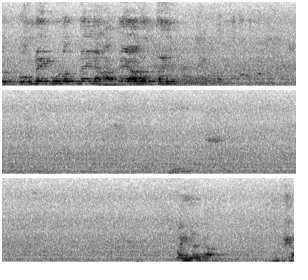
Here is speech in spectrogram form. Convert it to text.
तोंडही बोलत नाही हातही हलत नाही. पहिलं काम दीक्षा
